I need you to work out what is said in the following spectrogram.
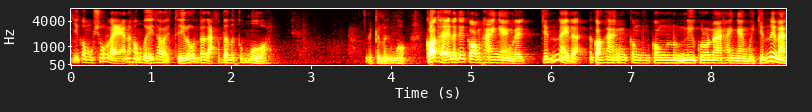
Chỉ còn một số lẻ nó không bị thôi. Thì lúc người ta đặt tên là cúm mùa cái cúm một. Có thể là cái con 2009 này đó, con hai, con con New Corona 2019 này nè.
